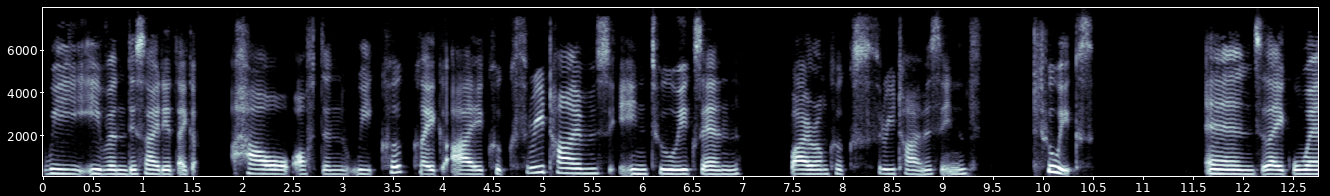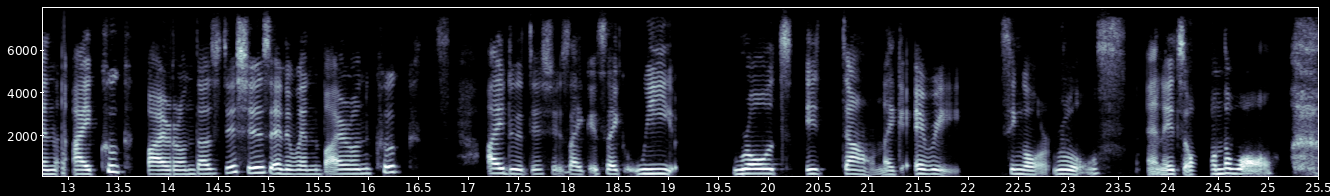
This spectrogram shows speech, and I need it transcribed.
we even decided like how often we cook. Like i cook three times in two weeks and byron cooks three times in two weeks. And like when i cook byron does dishes. And when byron cooks i do dishes like it's like we wrote it down like every single rules and it's on the wall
